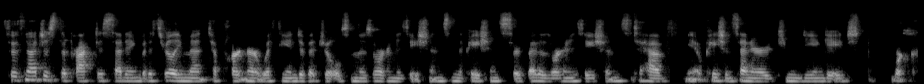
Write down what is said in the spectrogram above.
So it's not just the practice setting, but it's really meant to partner with the individuals in those organizations and the patients served by those organizations to have, you know, patient-centered, community engaged work.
